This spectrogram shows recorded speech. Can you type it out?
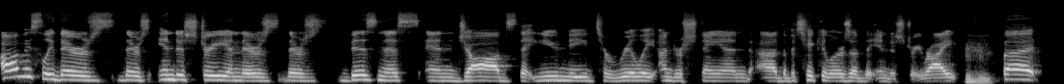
obviously there's there's industry and there's there's business and jobs that you need to really understand uh, the particulars of the industry, right? Mm-hmm. But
